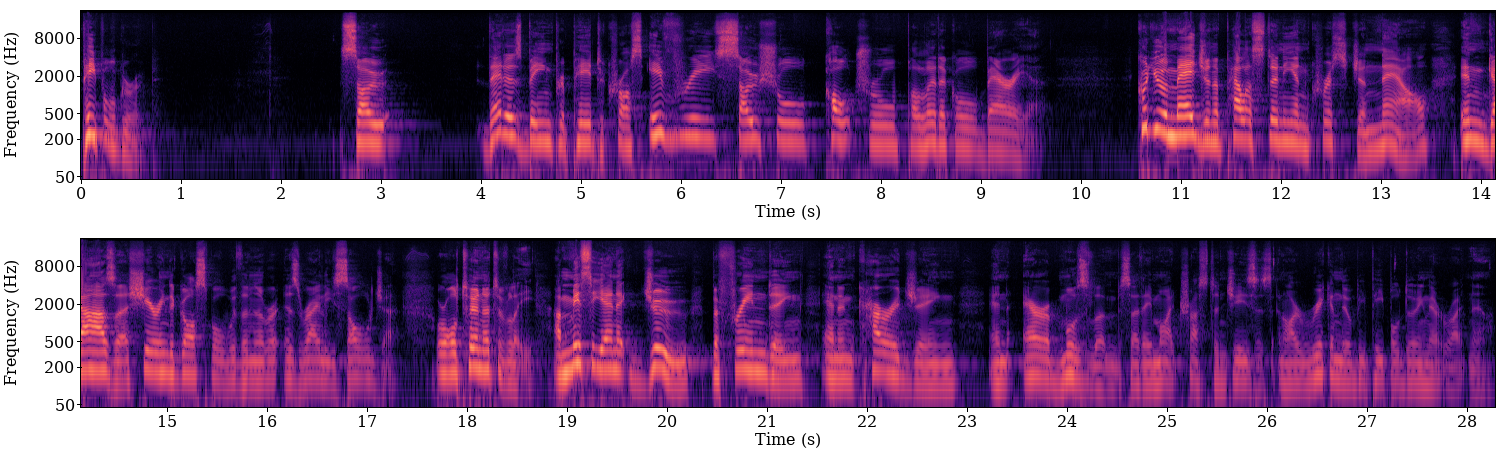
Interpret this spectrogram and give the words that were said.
people group. So that is being prepared to cross every social, cultural, political barrier. Could you imagine a Palestinian Christian now in Gaza sharing the gospel with an Israeli soldier? Or alternatively, a Messianic Jew befriending and encouraging an Arab Muslim so they might trust in Jesus. And I reckon there'll be people doing that right now.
